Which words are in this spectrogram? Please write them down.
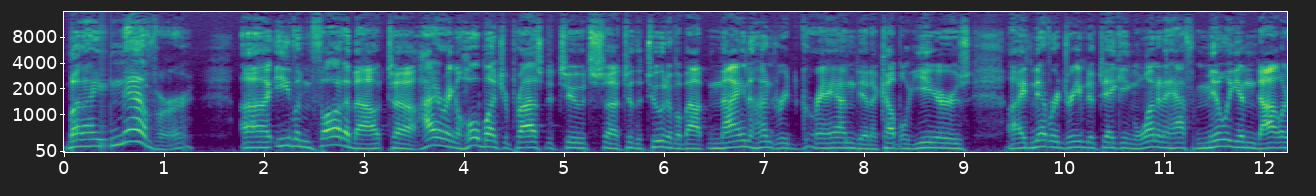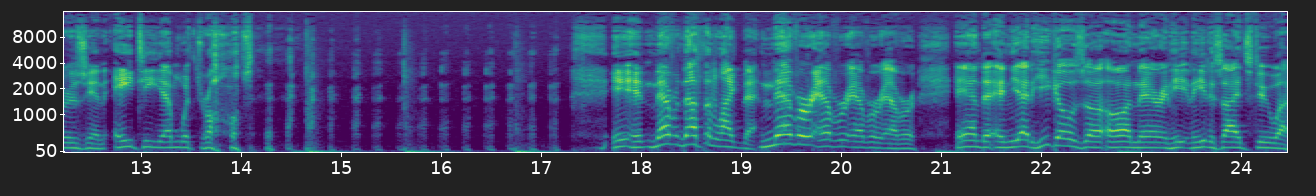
But I never uh, even thought about uh, hiring a whole bunch of prostitutes uh, to the tune of about 900 grand in a couple years. I'd never dreamed of taking one and a half million dollars in ATM withdrawals. It, it never, nothing like that. Never, ever, ever, ever. And uh, and yet he goes uh, on there and he and he decides to uh,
